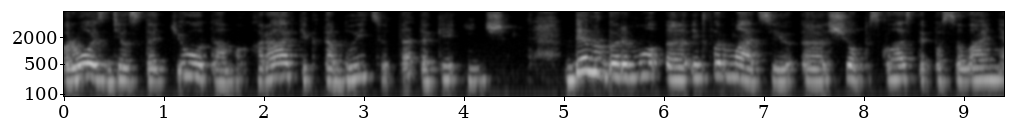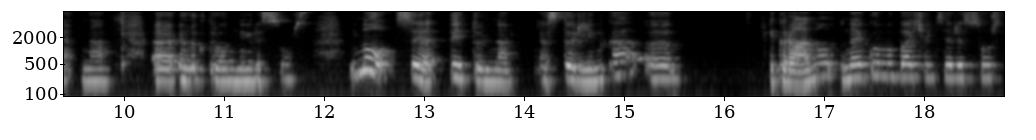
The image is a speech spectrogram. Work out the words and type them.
розділ, статтю, там, графік, таблицю та таке інше. Де ми беремо е, інформацію, е, щоб скласти посилання на е, електронний ресурс? Ну, це титульна сторінка. Е, Екрану, на яку ми бачимо цей ресурс,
